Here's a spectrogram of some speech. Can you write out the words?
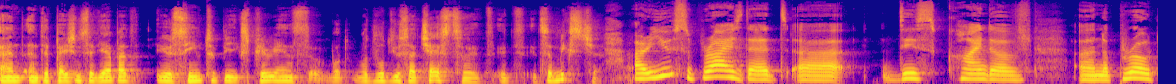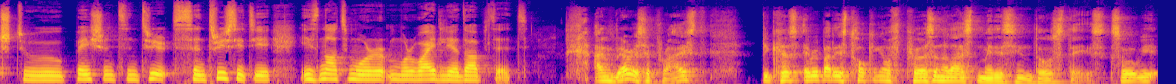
And, and the patient said, yeah, but you seem to be experienced. What, what would you suggest? So it, it, it's a mixture. Are you surprised that, uh, this kind of an approach to patient centricity is not more more widely adopted. I'm very surprised because everybody is talking of personalized medicine those days. So we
